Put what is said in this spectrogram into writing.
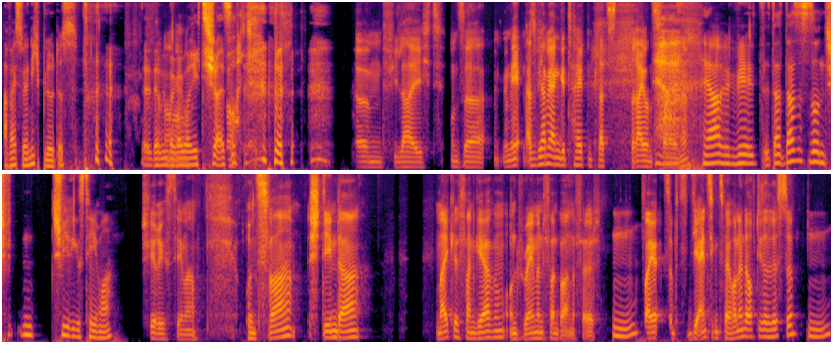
Aber weißt du, wer nicht blöd ist? Der Übergang Oh war richtig scheiße. Ähm, vielleicht unser, nee, also wir haben ja einen geteilten Platz 3 und 2, ne? ja, wir, wir, da- das ist so ein, ein schwieriges Thema. Schwieriges Thema. Und zwar stehen da Michael van Gerven und Raymond van Barneveld. Mhm. Zwei, die einzigen zwei Holländer auf dieser Liste. Mhm.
